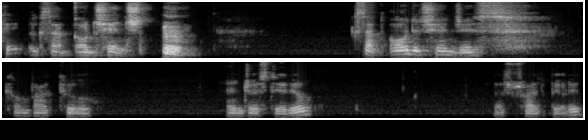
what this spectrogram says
Okay, accept all change. accept all the changes. Come back to Android Studio. Let's try to build it.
